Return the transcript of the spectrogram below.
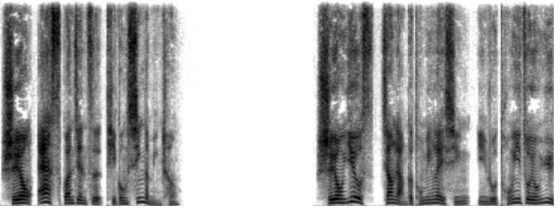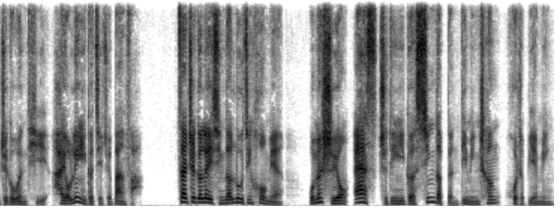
使用 s 关键字提供新的名称。使用 use 将两个同名类型引入同一作用域这个问题还有另一个解决办法，在这个类型的路径后面。我们使用 s 指定一个新的本地名称或者别名。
